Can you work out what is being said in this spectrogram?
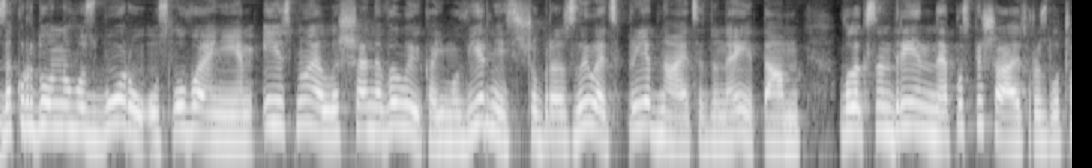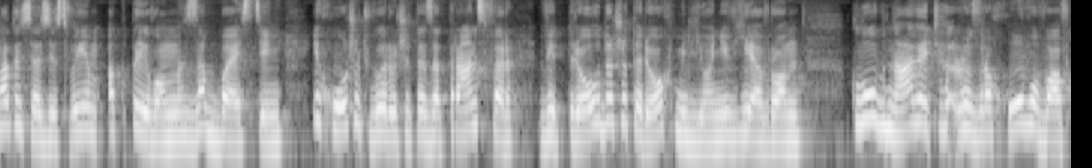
закордонного збору у Словенії, і існує лише невелика ймовірність, що бразилець приєднається до неї там. В Олександрії не поспішають розлучатися зі своїм активом за безцінь і хочуть виручити за трансфер від 3 до 4 мільйонів євро. Клуб навіть розраховував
